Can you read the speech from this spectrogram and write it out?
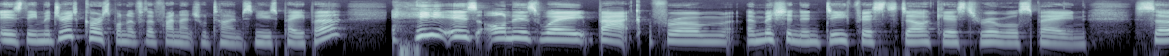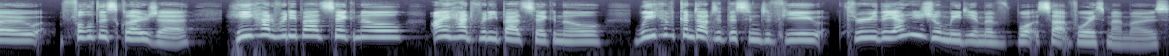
is the Madrid correspondent for the Financial Times newspaper. He is on his way back from a mission in deepest, darkest rural Spain. So, full disclosure, he had really bad signal. I had really bad signal. We have conducted this interview through the unusual medium of WhatsApp voice memos,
